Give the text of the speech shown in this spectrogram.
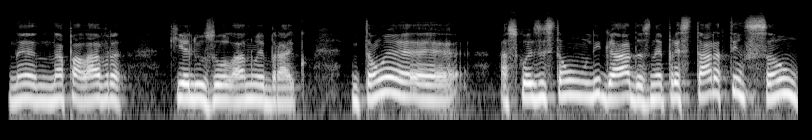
né, na palavra que ele usou lá no hebraico. Então é, as coisas estão ligadas, né? prestar atenção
